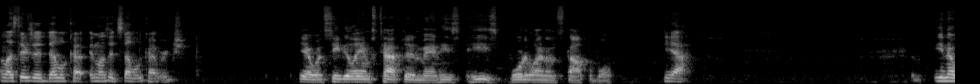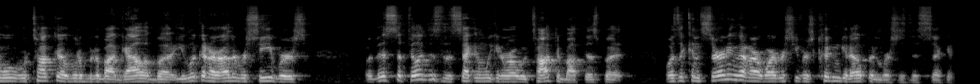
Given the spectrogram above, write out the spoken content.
unless there's a double co- unless it's double coverage. Yeah, when CeeDee Lamb's tapped in, man, he's he's borderline unstoppable. Yeah, You know, we're talking a little bit about Gallup, but you look at our other receivers. Well, this I feel like this is the second week in a row we've talked about this, but was it concerning that our wide receivers couldn't get open versus this second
